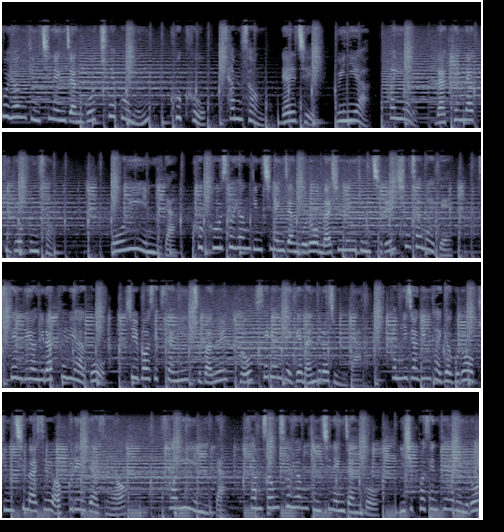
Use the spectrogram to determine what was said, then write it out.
소형 김치 냉장고 최고는 쿠쿠, 삼성, LG, 위니아, 하이올, 라켄락 비교 분석 5위입니다. 쿠쿠 소형 김치 냉장고로 맛있는 김치를 신선하게 스탠드형이라 편리하고 실버 색상이 주방을 더욱 세련되게 만들어줍니다. 합리적인 가격으로 김치 맛을 업그레이드하세요. 4위입니다. 삼성 소형 김치 냉장고 20% 할인으로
